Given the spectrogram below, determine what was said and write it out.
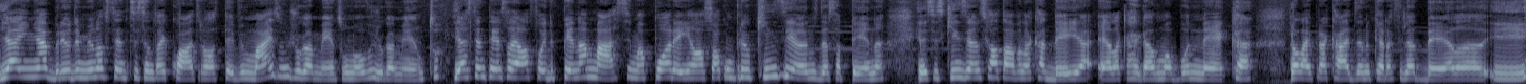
E aí, em abril de 1964, ela teve mais um julgamento, um novo julgamento, e a sentença dela foi de pena máxima, porém, ela só cumpriu 15 anos dessa pena. E nesses 15 anos que ela tava na cadeia, ela carregava uma boneca pra lá e pra cá, dizendo que era filha dela, e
